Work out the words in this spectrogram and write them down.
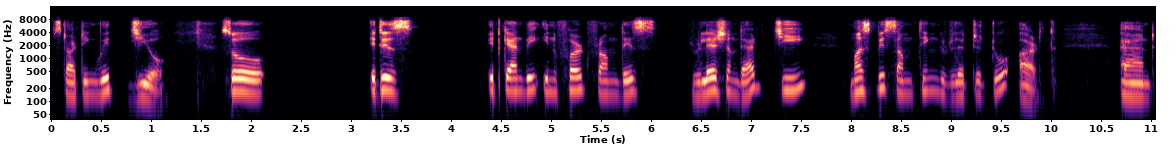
starting with geo. So it is, it can be inferred from this relation that chi must be something related to earth. And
